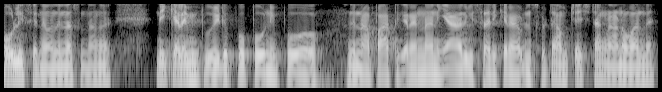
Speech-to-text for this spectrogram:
போலீஸ் என்னை வந்து என்ன சொன்னாங்க? நீ கிளம்பி போயிடு. போ போ நீ போ. இது நான் பார்த்துக்கிறேன் நான் யார் விசாரிக்கிறேன் அப்படின்னு சொல்லிட்டு அமுச்சு வச்சுட்டாங்க. நானும் வந்தேன்.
